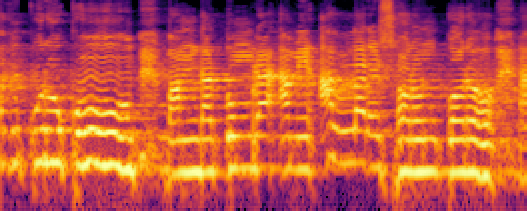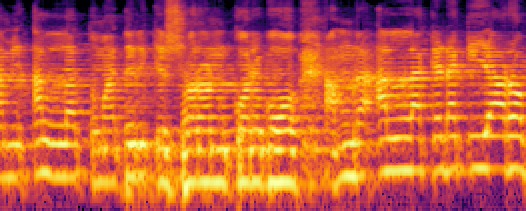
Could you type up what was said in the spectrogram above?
আযকুরুকুম। বান্দা, তোমরা আমি আল্লাহরে স্মরণ করো, আমি আল্লাহ তোমাদেরকে স্মরণ করব। আমরা আল্লাহকে ডাকি আরব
